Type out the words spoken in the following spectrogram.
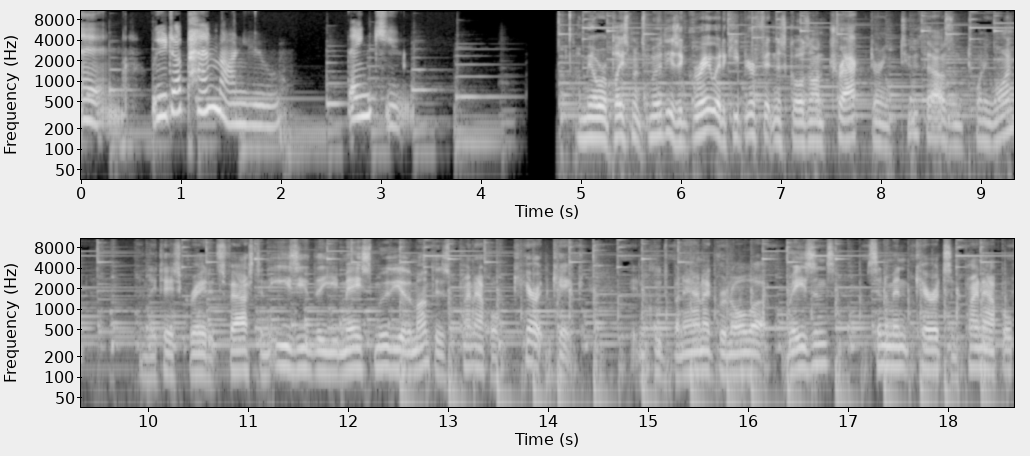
in. We depend on you. Thank you. A meal replacement smoothie is a great way to keep your fitness goals on track during 2021, and they taste great. It's fast and easy. The May smoothie of the month is pineapple carrot cake. It includes banana, granola, raisins, cinnamon, carrots, and pineapple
